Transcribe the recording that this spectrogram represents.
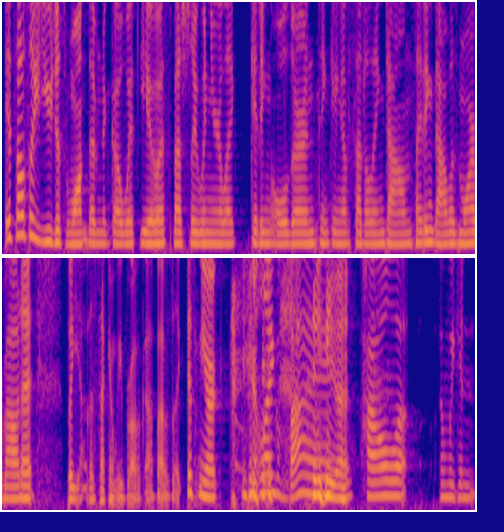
It's also you just want them to go with you, especially when you're like getting older and thinking of settling down. So I think that was more about it. But yeah, the second we broke up, I was like, it's New York. You're like, bye. yeah. How, and we can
